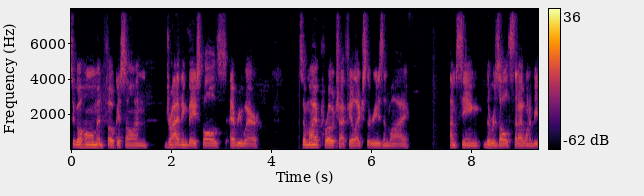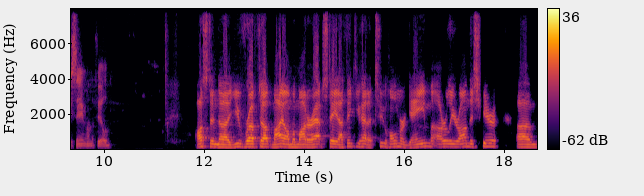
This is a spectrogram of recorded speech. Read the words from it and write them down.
to go home and focus on driving baseballs everywhere. So my approach, I feel like, is the reason why I'm seeing the results that I want to be seeing on the field. Austin, uh, you've roughed up my alma mater, App State. I think you had a two-homer game earlier on this year. Um,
